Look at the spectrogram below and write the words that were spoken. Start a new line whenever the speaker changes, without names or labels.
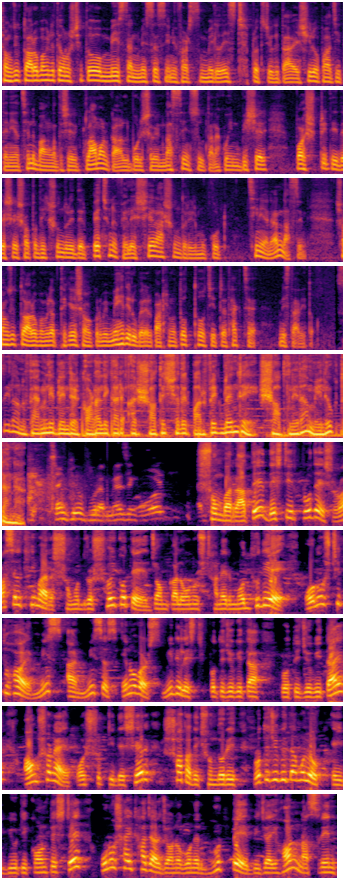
সংযুক্ত আরব আমিরাতে অনুষ্ঠিত Miss and Mrs Universe Middle East প্রতিযোগিতায় শিরোপা জিতে নিয়েছেন বাংলাদেশের গ্লামার গার্ল বরিশালের নাসরিন সুলতানা। কুইন বিশ্বের পঁয়ষট্টিটি দেশের শতাধিক সুন্দরীদের পেছনে ফেলে সেরা সুন্দরীর মুকুট ছিনিয়ে নেন নাসরিন। সংযুক্ত আরব আমিরাত থেকে সহকর্মী মেহেদি রুবেলের পাঠানো তথ্য ও চিত্রে থাকছে বিস্তারিত।
সিলন ফ্যামিলি ব্লেন্ডের কড়ালিকার আর সতেজ সাদের পারফেক্ট ব্লেন্ডে স্বপ্নেরা মিলুক টানা।
Thank you for amazing work.
সোমবার রাতে দেশটির প্রদেশ রাসেল খিমার সমুদ্র সৈকতে জমকালো অনুষ্ঠানের মধ্য দিয়ে অনুষ্ঠিত হয় Miss and Mrs Universe Middle East প্রতিযোগিতা। প্রতিযোগিতায় অংশ নেয় পঁয়ষট্টি দেশের শতাধিক সুন্দরী। প্রতিযোগিতামূলক এই বিউটি কন্টেস্টে উনষাট হাজার জনগণের ভোট পেয়ে বিজয়ী হন নাসরিন।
